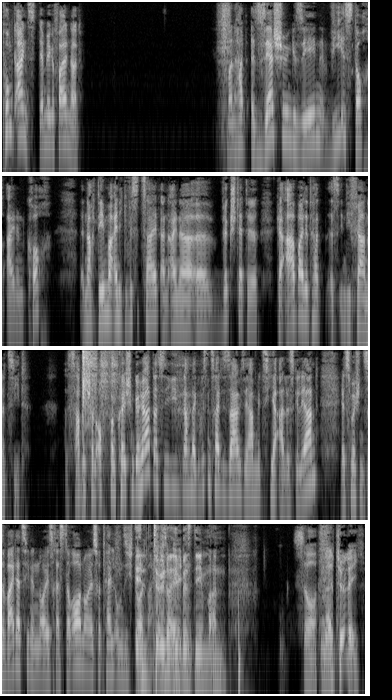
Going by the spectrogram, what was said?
Punkt eins, der mir gefallen hat. Man hat sehr schön gesehen, wie es doch einen Koch, nachdem er eine gewisse Zeit an einer äh, Wirkstätte gearbeitet hat, es in die Ferne zieht. Das habe ich schon oft von Köchen gehört, dass sie nach einer gewissen Zeit die sagen, sie haben jetzt hier alles gelernt, jetzt möchten sie weiterziehen, ein neues Restaurant, neues Hotel, um sich dort den Döner im weiterzubilden. Biss nebenan. So, Natürlich.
